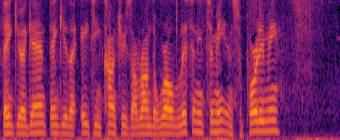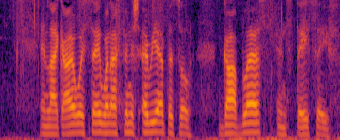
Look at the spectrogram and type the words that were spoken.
Thank you again. Thank you, the 18 countries around the world listening to me and supporting me. And like I always say when I finish every episode, God bless and stay safe.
